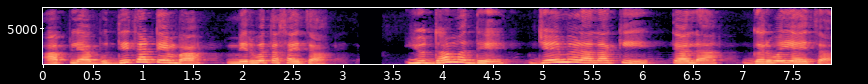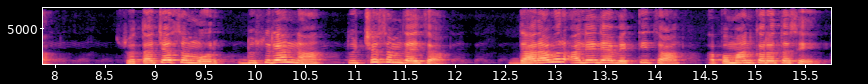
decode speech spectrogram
आपल्या बुद्धीचा टेंबा मिरवत असायचा. युद्धामध्ये जय मिळाला की त्याला गर्व यायचा. स्वतःच्या समोर दुसऱ्यांना तुच्छ समजायचा. दारावर आलेल्या व्यक्तीचा अपमान करत असे.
